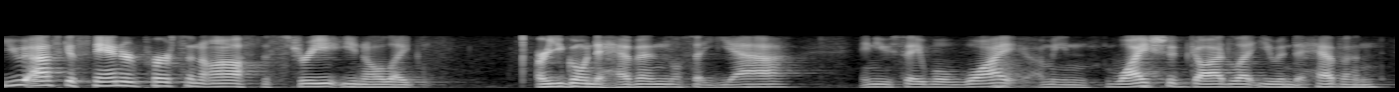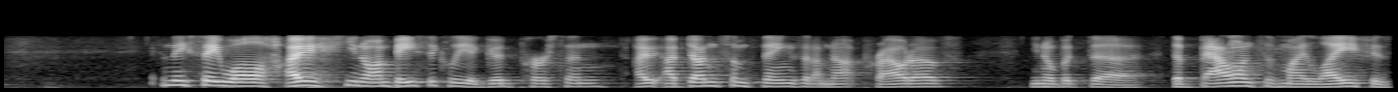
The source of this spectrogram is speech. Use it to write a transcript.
You ask a standard person off the street, you know, like, are you going to heaven? They'll say, yeah. And you say, well, why? I mean, why should God let you into heaven? And they say, well, I, you know, I'm basically a good person. I, I've done some things that I'm not proud of you know, but the, the balance of my life is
